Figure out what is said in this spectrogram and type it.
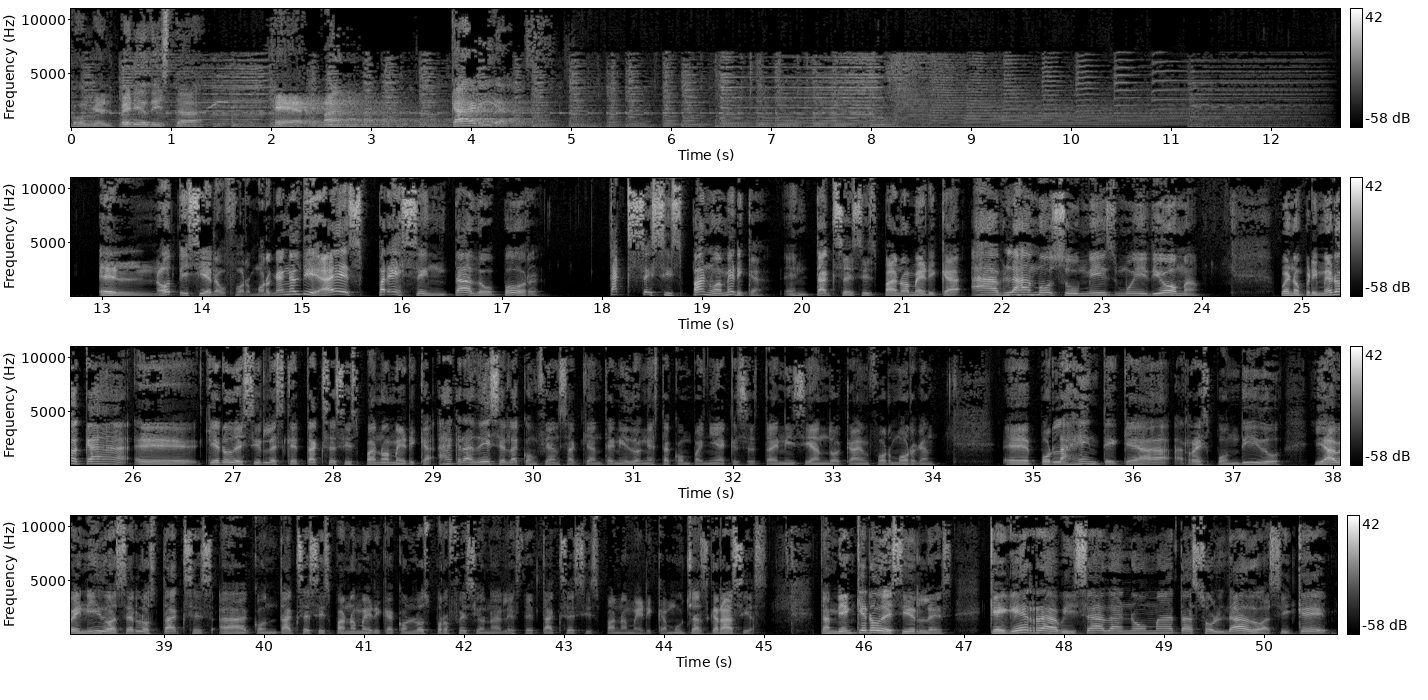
con el periodista Germán Carías. El noticiero For Morgan al Día es presentado por Taxes Hispanoamérica. En Taxes Hispanoamérica hablamos su mismo idioma. Bueno, primero acá eh, quiero decirles que Taxes Hispanoamérica agradece la confianza que han tenido en esta compañía que se está iniciando acá en Fort Morgan eh, por la gente que ha respondido y ha venido a hacer los taxes ah, con Taxes Hispanoamérica, con los profesionales de Taxes Hispanoamérica. Muchas gracias. También quiero decirles que guerra avisada no mata soldado, así que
